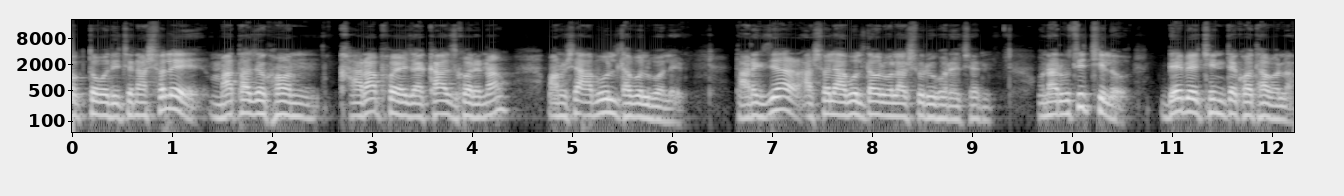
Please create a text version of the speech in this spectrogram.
বক্তব্য দিচ্ছেন? আসলে মাথা যখন খারাপ হয়ে যায়, কাজ করে না, মানুষে আবুল তাবুল বলে। তারেক জিয়ার আসলে আবুল তাবুল বলা শুরু করেছেন। ওনার উচিত ছিল ভেবে চিনতে কথা বলা।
